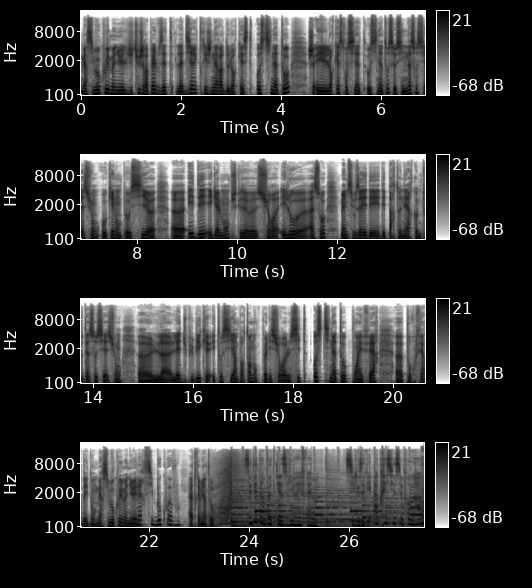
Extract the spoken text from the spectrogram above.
Merci beaucoup Emmanuel Dutu. Je rappelle, vous êtes la directrice générale de l'orchestre Ostinato. Et l'orchestre Ostinato, c'est aussi une association auquel on peut aussi euh, euh, aider également, puisque euh, sur Hello Asso, même si vous avez des, partenaires, comme toute association, l'aide du public est aussi importante. Donc vous pouvez aller sur le site ostinato.fr pour faire des dons. Merci beaucoup Emmanuel. Merci beaucoup à vous. À très bientôt. C'était un podcast Vivre FM. Si vous avez apprécié ce programme,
